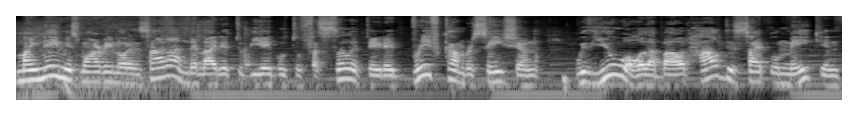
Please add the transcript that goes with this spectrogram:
My name is Marvin Lorenzana. I'm delighted to be able to facilitate a brief conversation with you all about how disciple making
